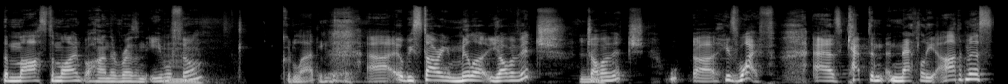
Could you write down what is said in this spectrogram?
the mastermind behind the Resident Evil mm. film. Good lad. Uh, it'll be starring Milla Jovovich, mm. Jovovich, uh, his wife, as Captain Natalie Artemis,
